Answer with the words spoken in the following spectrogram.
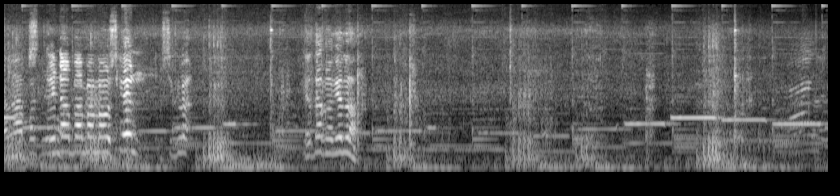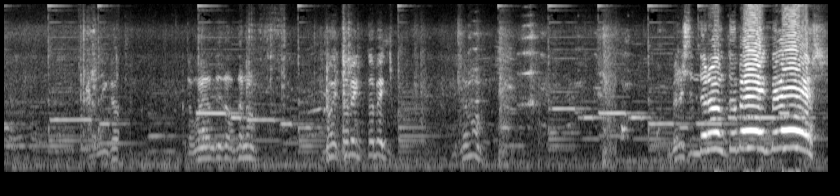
Tangapat kayo na pa mamauskin. Sigla. Kita ka kita. Ka. Tumayo dito, tanong. Boy, tubig, tubig. Bisa mo. Bilisin tanong, tubig, bilis!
